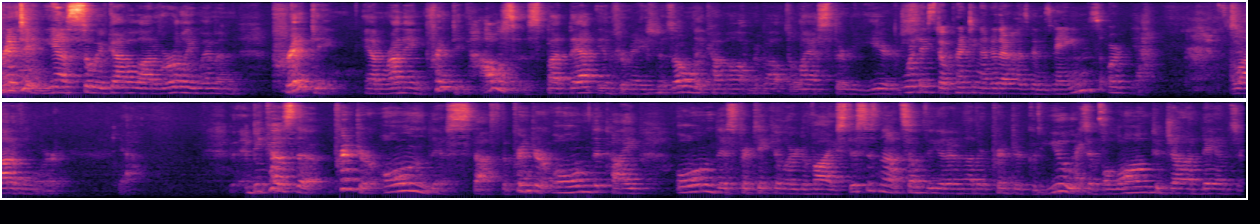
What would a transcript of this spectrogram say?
printing. Yes, so we've got a lot of early women printing and running printing houses, but that information has only come out in about the last 30 years. Were they still printing under their husbands' names, or Yeah, a lot of them were. Because the printer owned this stuff, the printer owned the type, owned this particular device. This is not something that another printer could use, it belonged to John Danter.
